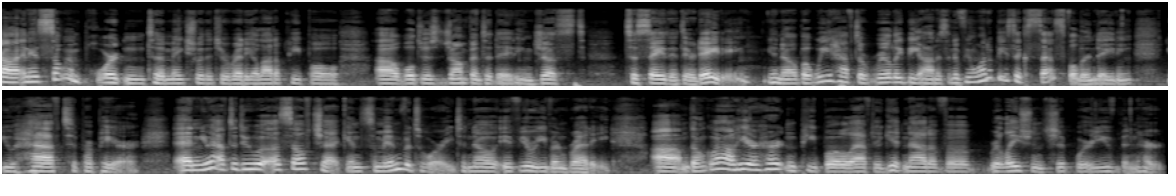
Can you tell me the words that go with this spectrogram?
Uh, and it's so important to make sure that you're ready. A lot of people uh, will just jump into dating just to say that they're dating, you know, but we have to really be honest. And if you want to be successful in dating, you have to prepare and you have to do a self check and some inventory to know if you're even ready. Um, don't go out here hurting people after getting out of a relationship where you've been hurt.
